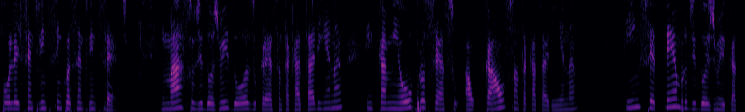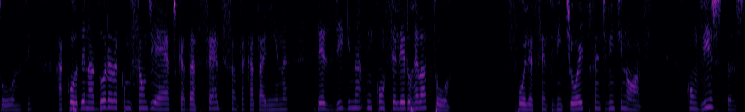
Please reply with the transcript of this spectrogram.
Folhas 125 a 127. Em março de 2012, o CREA Santa Catarina encaminhou o processo ao CAL Santa Catarina e, em setembro de 2014, a coordenadora da Comissão de Ética da sede Santa Catarina designa um conselheiro relator, folha 128 e 129. Com vistas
